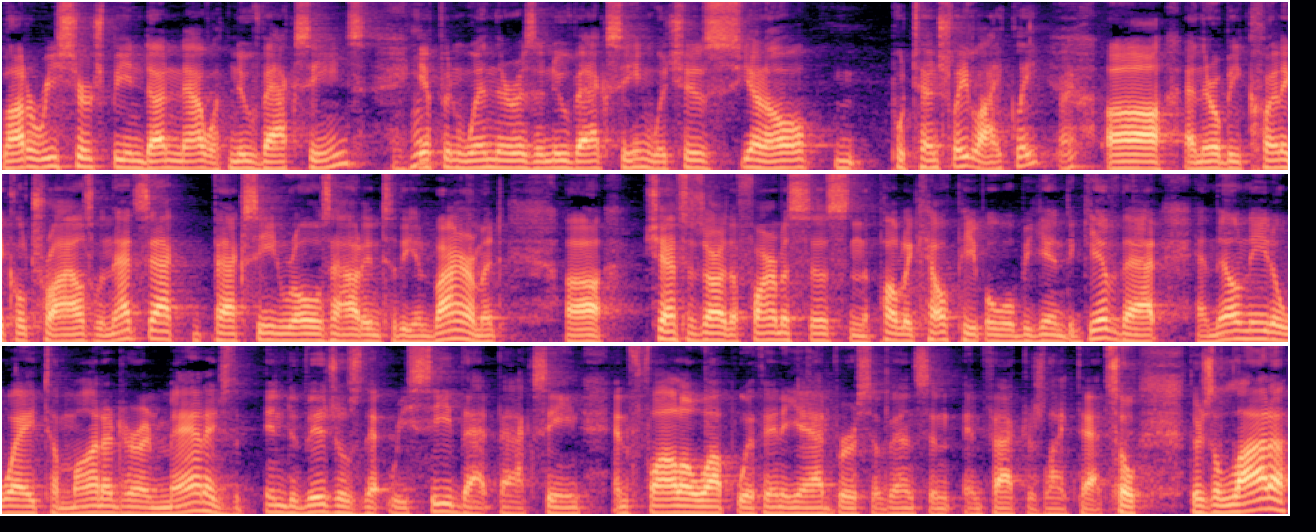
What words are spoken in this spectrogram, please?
a lot of research being done now with new vaccines. Mm-hmm. If and when there is a new vaccine, which is you know potentially likely, right. uh, and there will be clinical trials when that vaccine rolls out into the environment. Uh, chances are the pharmacists and the public health people will begin to give that, and they'll need a way to monitor and manage the individuals that receive that vaccine and follow up with any adverse events and, and factors like that. So there's a lot of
